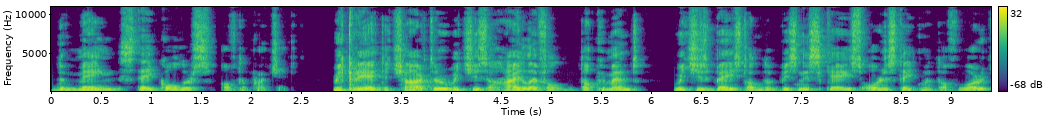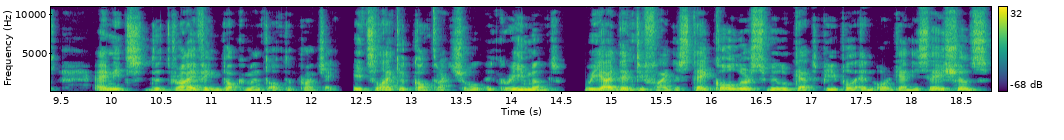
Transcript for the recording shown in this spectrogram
the main stakeholders of the project. We create a charter, which is a high level document, which is based on the business case or a statement of work, and it's the driving document of the project. It's like a contractual agreement. We identify the stakeholders, we look at people and organizations,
